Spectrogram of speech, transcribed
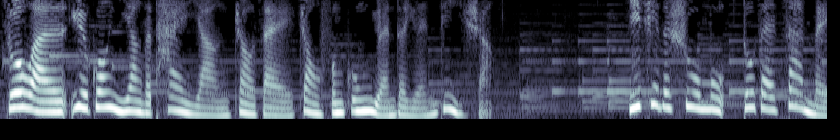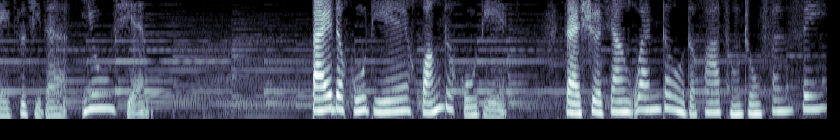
昨晚月光一样的太阳照在兆丰公园的园地上，一切的树木都在赞美自己的悠闲。白的蝴蝶，黄的蝴蝶，在麝香豌豆的花丛中翻飞。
